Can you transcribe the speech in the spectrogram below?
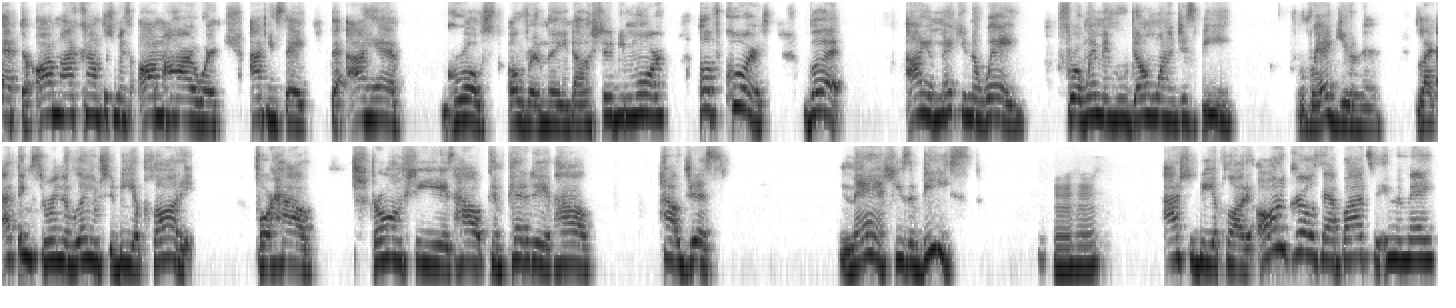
After all my accomplishments, all my hard work, I can say that I have grossed over a million dollars. Should it be more? Of course. But I am making a way for women who don't want to just be regular. Like I think Serena Williams should be applauded for how strong she is, how competitive, how how just man, she's a beast. Mm-hmm. I should be applauded. All the girls that box at MMA,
